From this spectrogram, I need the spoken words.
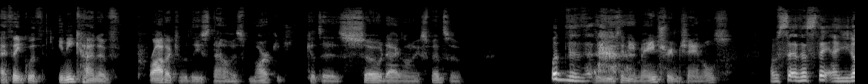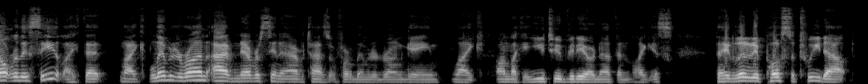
I think with any kind of product release now is marketing because it is so daggone expensive. What the, use any mainstream channels. I'm saying that's the thing. You don't really see it like that. Like limited run, I've never seen an advertisement for a limited run game like on like a YouTube video or nothing. Like it's they literally post a tweet out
